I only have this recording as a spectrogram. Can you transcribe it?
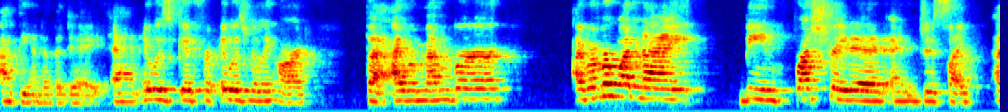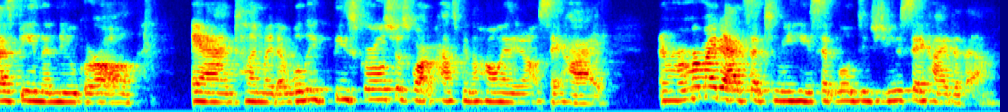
at the end of the day. And it was good for it was really hard. But I remember I remember one night being frustrated and just like as being the new girl and telling my dad, well, these girls just walk past me in the hallway and they don't say hi. And I remember my dad said to me, he said, well, did you say hi to them?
